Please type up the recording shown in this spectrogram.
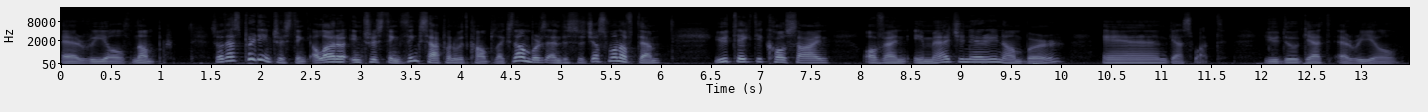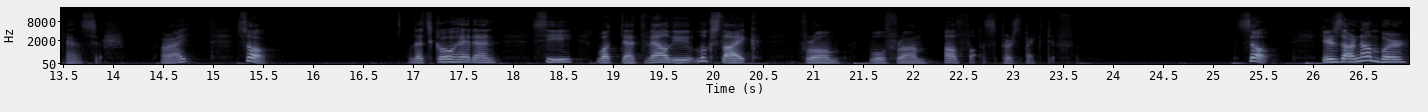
a real number. So that's pretty interesting. A lot of interesting things happen with complex numbers, and this is just one of them. You take the cosine of an imaginary number, and guess what? You do get a real answer. All right? So let's go ahead and see what that value looks like from Wolfram Alpha's perspective. So here's our number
